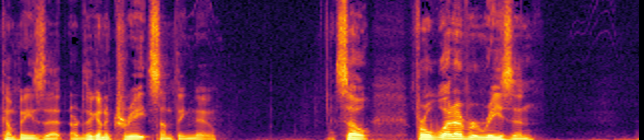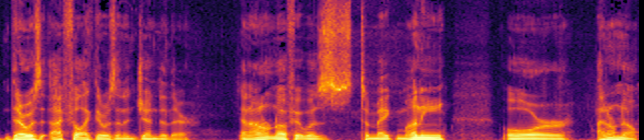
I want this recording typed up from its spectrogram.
companies that are they're going to create something new. So, for whatever reason, there was I feel like there was an agenda there, and I don't know if it was to make money or I don't know,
